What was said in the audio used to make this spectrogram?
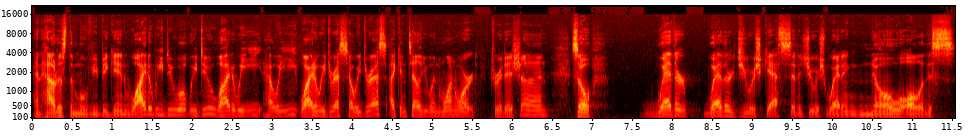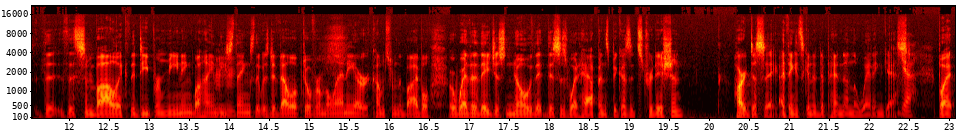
And how does the movie begin? Why do we do what we do? Why do we eat how we eat? Why do we dress how we dress? I can tell you in one word tradition. So whether whether Jewish guests at a Jewish wedding know all of this the, the symbolic, the deeper meaning behind mm-hmm. these things that was developed over millennia or comes from the Bible, or whether they just know that this is what happens because it's tradition, hard to say. I think it's going to depend on the wedding guest. Yeah. But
